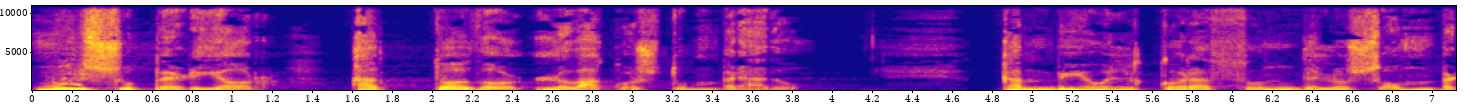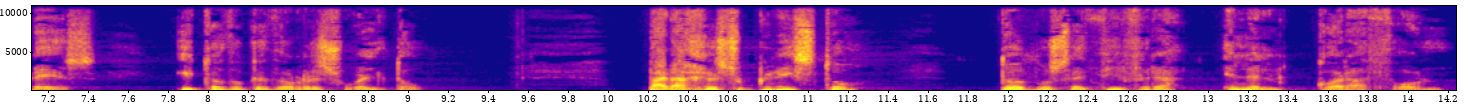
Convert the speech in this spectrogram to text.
muy superior a todo lo acostumbrado. cambió el corazón de los hombres y todo quedó resuelto. Para Jesucristo todo se cifra en el corazón.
